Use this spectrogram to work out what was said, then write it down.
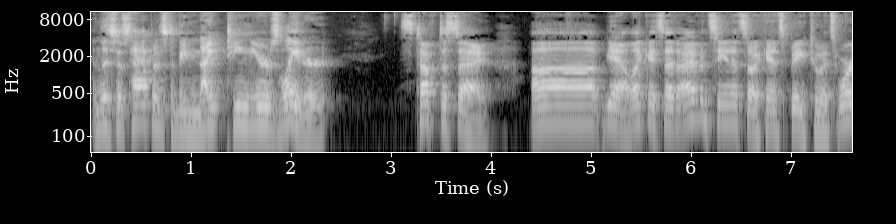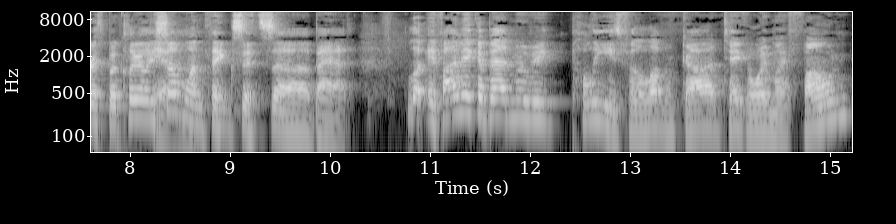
and this just happens to be 19 years later. it's tough to say. Uh, yeah, like I said, I haven't seen it, so I can't speak to its worth. But clearly, Yeah. someone thinks it's uh, bad. Look, if I make a bad movie, please, for the love of God, take away my phone.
